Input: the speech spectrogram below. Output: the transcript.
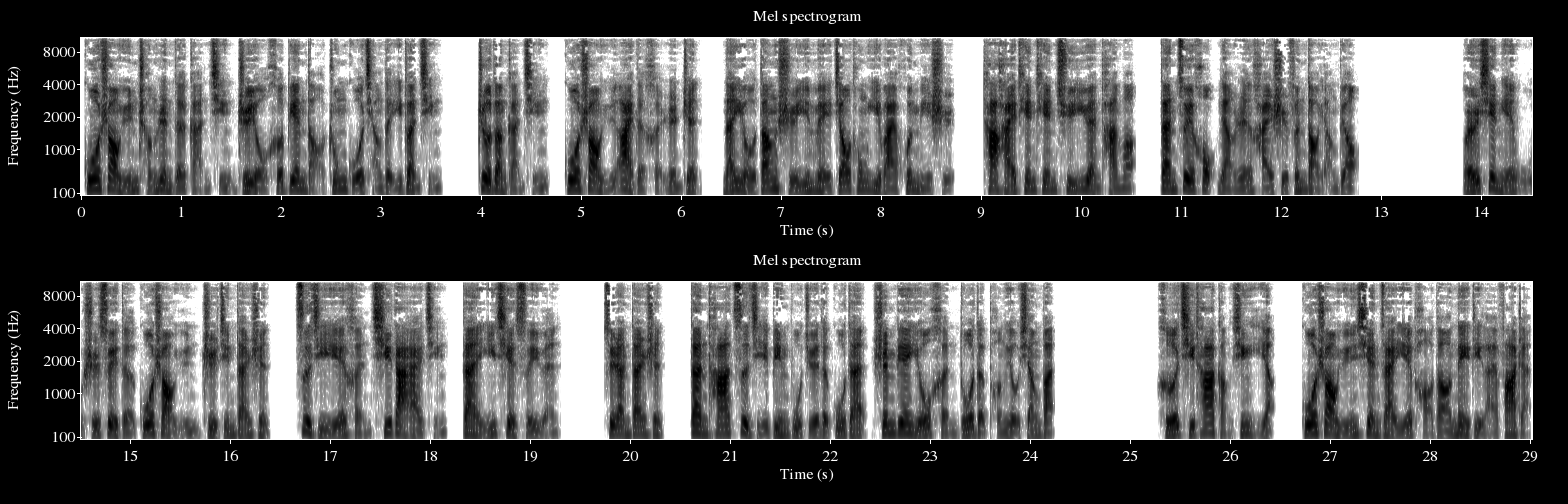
郭少云承认的感情只有和编导钟国强的一段情，这段感情郭少云爱得很认真。男友当时因为交通意外昏迷时，他还天天去医院探望，但最后两人还是分道扬镳。而现年五十岁的郭少云至今单身，自己也很期待爱情，但一切随缘。虽然单身。但他自己并不觉得孤单，身边有很多的朋友相伴。和其他港星一样，郭少云现在也跑到内地来发展，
